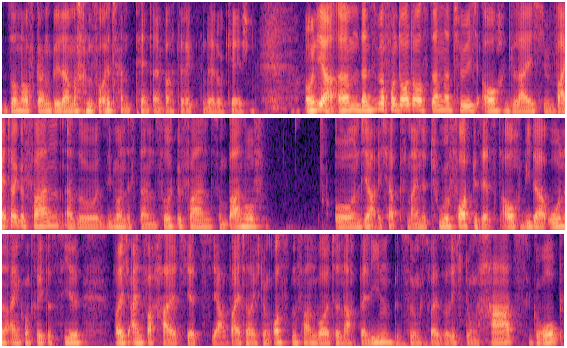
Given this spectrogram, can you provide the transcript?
Sonnenaufgang-Bilder machen wollt, dann pennt einfach direkt in der Location. Und ja, ähm, dann sind wir von dort aus dann natürlich auch gleich weitergefahren. Also Simon ist dann zurückgefahren zum Bahnhof. Und ja, ich habe meine Tour fortgesetzt, auch wieder ohne ein konkretes Ziel, weil ich einfach halt jetzt ja weiter Richtung Osten fahren wollte, nach Berlin, beziehungsweise Richtung Harz grob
